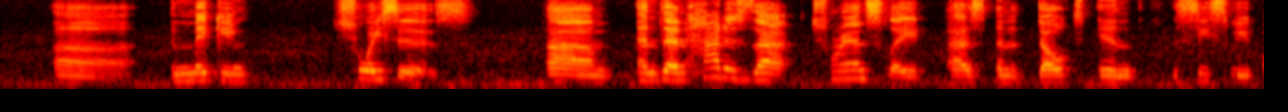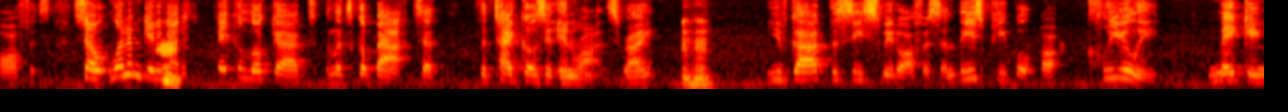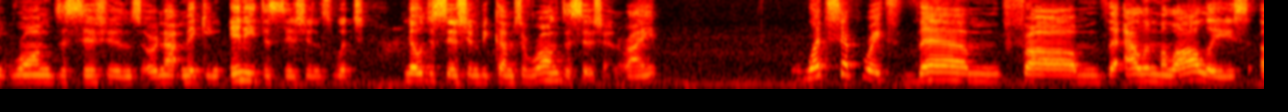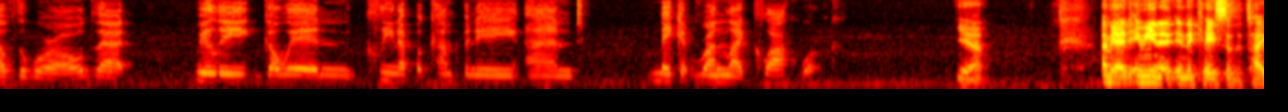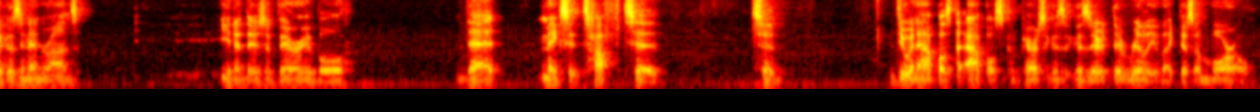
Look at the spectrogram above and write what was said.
uh, in making choices? Um, and then how does that translate as an adult in the C suite office? So, what I'm getting mm. at is take a look at, let's go back to the Tycos and Enrons, right? Mm-hmm. You've got the C suite office, and these people are clearly making wrong decisions or not making any decisions, which no decision becomes a wrong decision, right? What separates them from the Alan Mulallys of the world that really go in, clean up a company, and make it run like clockwork? Yeah. I mean, I, I mean, in the case of the Tycos and Enrons, you know, there's a variable that makes it tough to to do an apples to apples comparison because because they're they're really like there's a moral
